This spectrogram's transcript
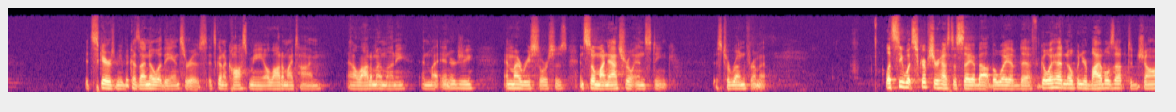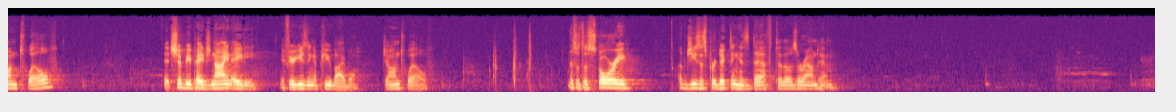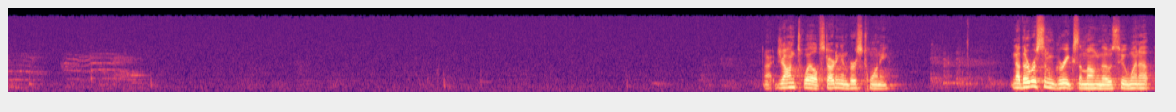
it scares me because I know what the answer is. It's going to cost me a lot of my time and a lot of my money and my energy and my resources. And so my natural instinct is to run from it. Let's see what Scripture has to say about the way of death. Go ahead and open your Bibles up to John 12. It should be page 980 if you're using a Pew Bible. John 12. This is a story of Jesus predicting his death to those around him. John 12, starting in verse 20. Now there were some Greeks among those who went up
